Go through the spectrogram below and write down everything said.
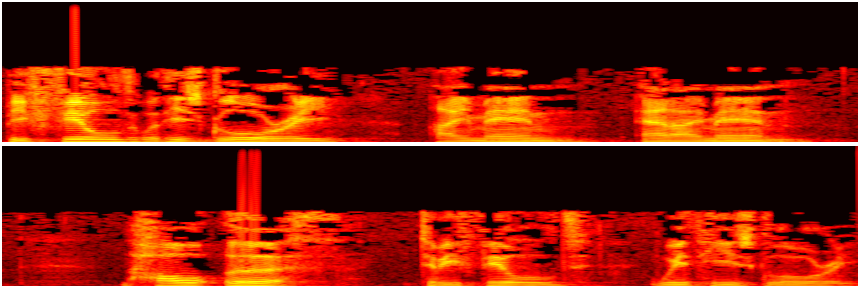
be filled with his glory. Amen and amen. The whole earth to be filled with his glory.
